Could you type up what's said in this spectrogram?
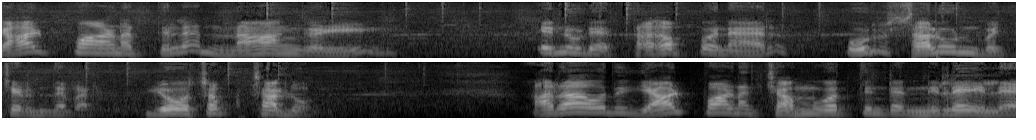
யாழ்ப்பாணத்தில் நாங்கள் என்னுடைய தகப்பனார் ஒரு சலூன் வச்சிருந்தவர் ஜோசப் சலூன். அதாவது யாழ்ப்பாண சமூகத்தின் நிலையில்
